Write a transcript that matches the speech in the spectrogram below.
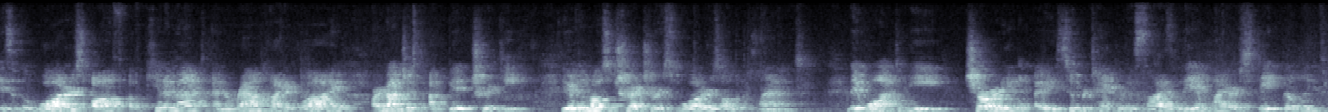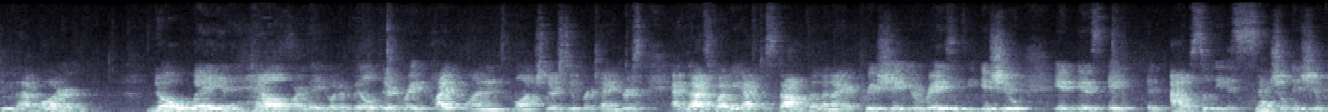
is that the waters off of Kitimat and around Haida Gwaii are not just a bit tricky. They're the most treacherous waters on the planet. They want to be charting a supertanker the size of the Empire State Building through that water. No way in hell are they going to build their great pipeline and launch their super tankers. And that's why we have to stop them. And I appreciate you raising the issue. It is a, an absolutely essential issue.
